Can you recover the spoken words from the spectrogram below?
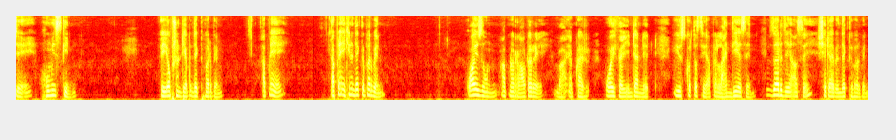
যে হোম স্ক্রিন এই অপশনটি আপনি দেখতে পারবেন। আপনি আপনি এখানে দেখতে পারবেন কয়জন আপনার রাউটারে বা আপনার ওয়াইফাই ইন্টারনেট ইউজ করতেছে, আপনার লাইন দিয়েছেন? ইউজার যে আছে, সেটা আপনি দেখতে পারবেন।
